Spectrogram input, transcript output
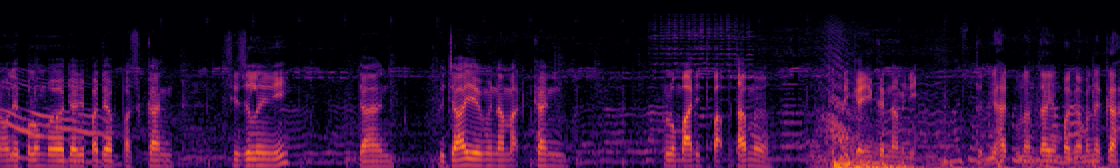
oleh pelumba daripada pasukan Sizzle ini dan berjaya menamatkan perlumbaan di tempat pertama untuk peringkat yang ke-6 ini. Terlihat ulantai yang bagaimanakah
